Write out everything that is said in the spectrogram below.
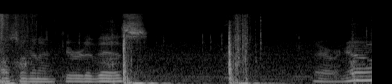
Also gonna get rid of this. There we go.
